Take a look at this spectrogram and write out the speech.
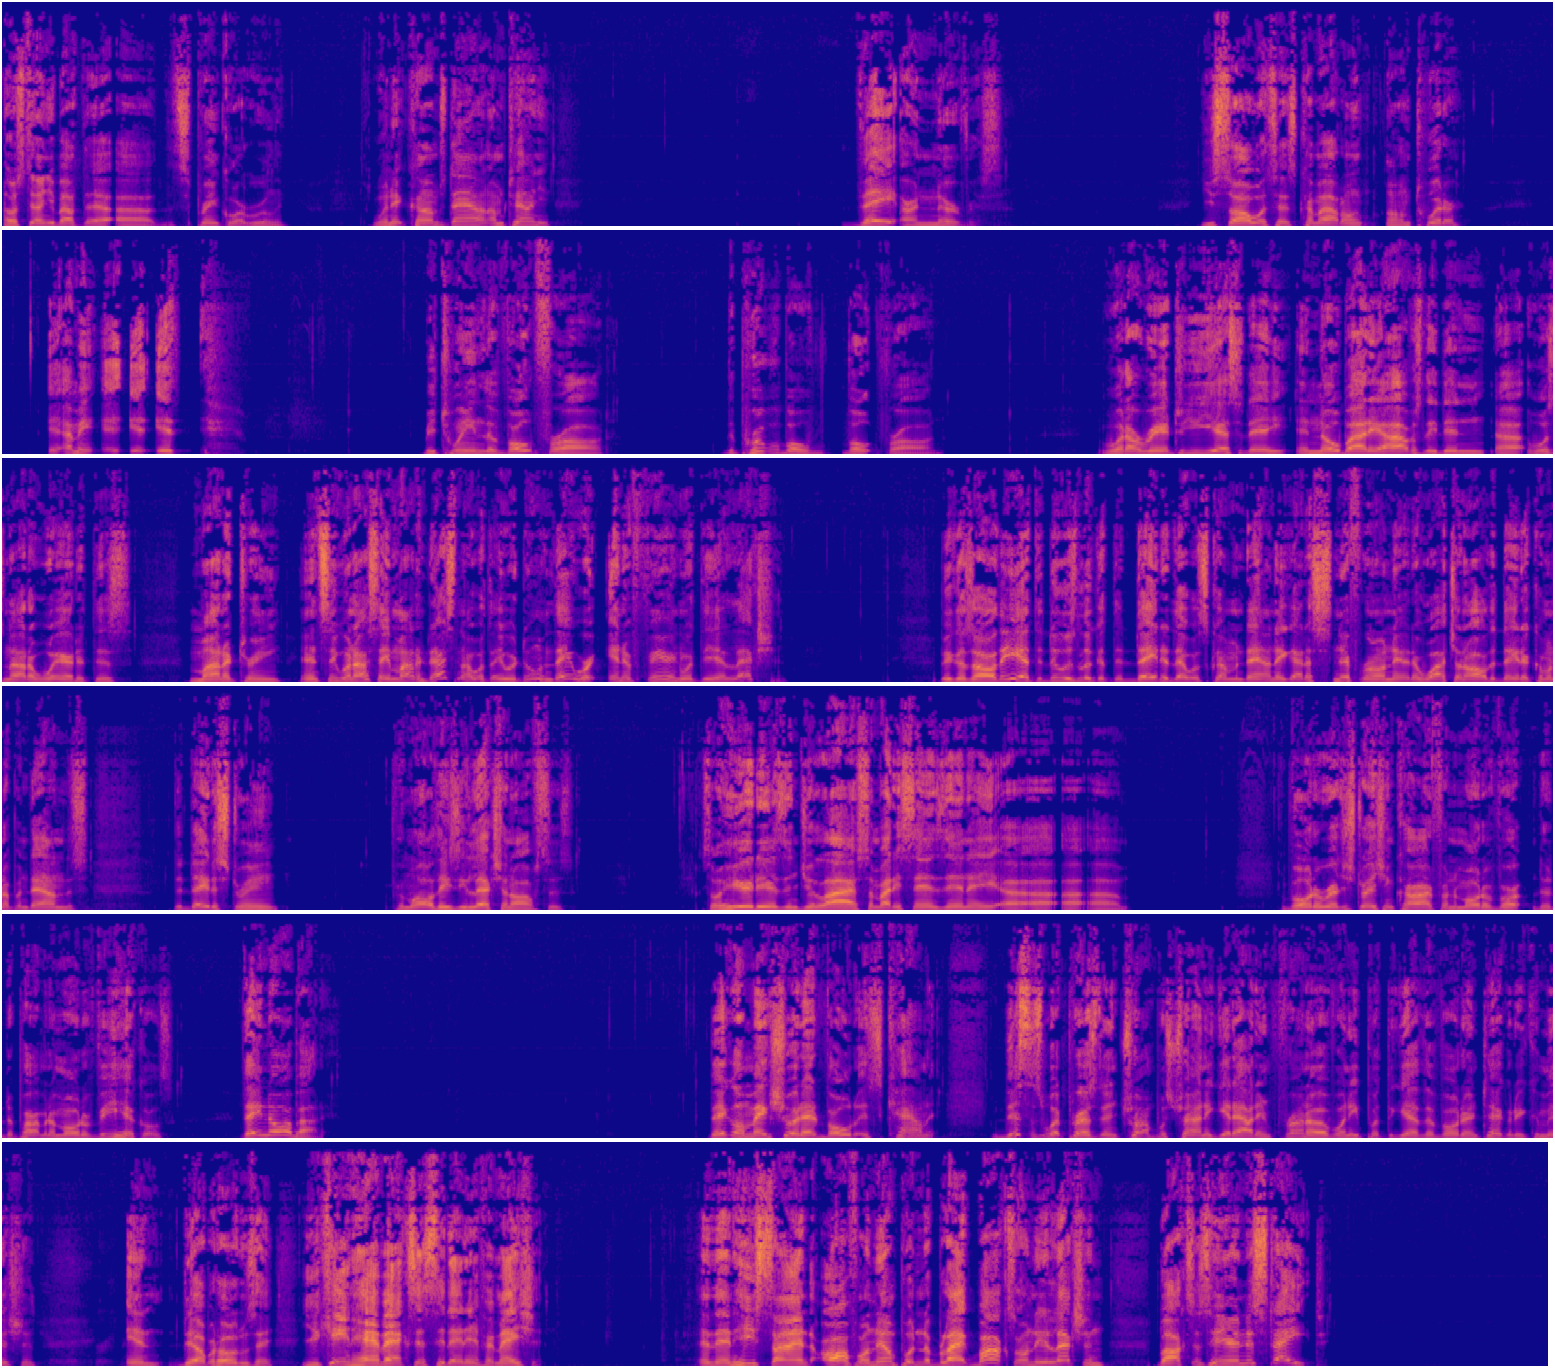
I was telling you about the uh, the Supreme Court ruling. When it comes down, I'm telling you, they are nervous. You saw what has come out on on Twitter. I mean, it, it, it between the vote fraud, the provable vote fraud, what I read to you yesterday, and nobody obviously didn't uh, was not aware that this monitoring. And see, when I say monitor, that's not what they were doing. They were interfering with the election because all they had to do is look at the data that was coming down. They got a sniffer on there. They're watching all the data coming up and down this, the data stream from all these election officers. So here it is in July. Somebody sends in a voter registration card from the motor the Department of Motor Vehicles, they know about it. They're to make sure that vote is counted. This is what President Trump was trying to get out in front of when he put together the Voter Integrity Commission. And Delbert Hosemann said, You can't have access to that information. And then he signed off on them putting a black box on the election boxes here in the state,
